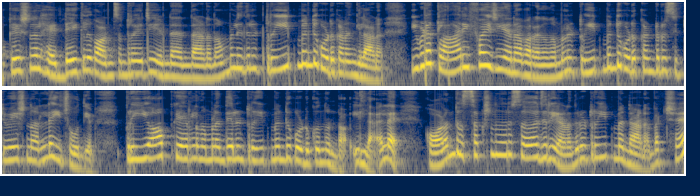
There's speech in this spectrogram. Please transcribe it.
ഒക്കേഷണൽ ഹെഡേക്കിൽ കോൺസെൻട്രേറ്റ് ചെയ്യേണ്ടത് എന്താണ്? നമ്മൾ ഇതിൽ ട്രീറ്റ്മെന്റ് കൊടുക്കണമെങ്കിലാണ്. ഇവിടെ ക്ലാരിഫൈ ചെയ്യാനാണ് പറയുന്നത്. നമ്മൾ ട്രീറ്റ്മെന്റ് കൊടുക്കേണ്ട ഒരു സിറ്റുവേഷൻ അല്ല ഈ ചോദ്യം. പ്രീ ഓപ്പ് കെയറിൽ നമ്മൾ എന്തെങ്കിലും ട്രീറ്റ്മെന്റ് കൊടുക്കുന്നുണ്ടോ? ഇല്ല അല്ലേ? കോളൻ റിസക്ഷൻ എന്നൊരു സർജറിയാണ് അതൊരു ട്രീറ്റ്മെന്റാണ് പക്ഷേ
